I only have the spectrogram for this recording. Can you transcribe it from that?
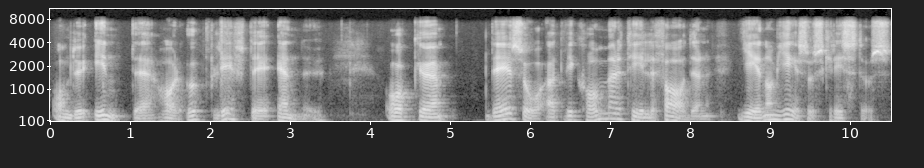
om du inte har upplevt det ännu. Och eh, det är så att vi kommer till Fadern genom Jesus Kristus.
